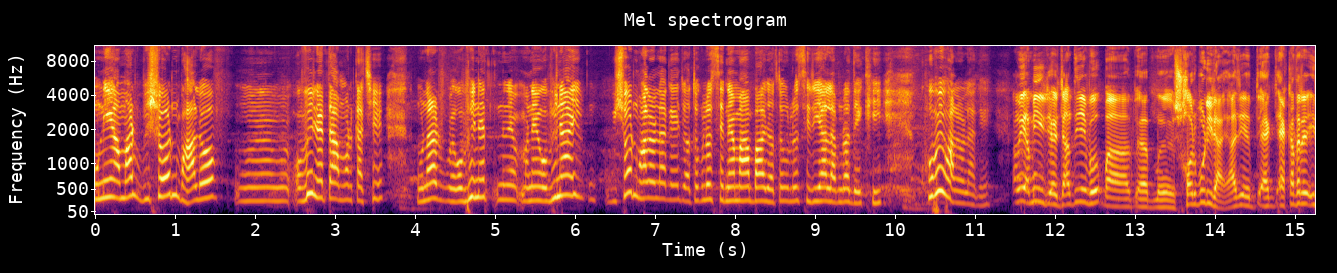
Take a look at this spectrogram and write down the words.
উনি আমার ভীষণ ভালো অভিনেতা আমার কাছে। ওনার অভিনেত মানে অভিনয় ভীষণ ভালো লাগে। যতগুলো সিনেমা বা যতগুলো সিরিয়াল আমরা দেখি খুবই ভালো লাগে। আমি আমি জানতে চাইব সর্বরী রায় আজ এক- একাধারে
